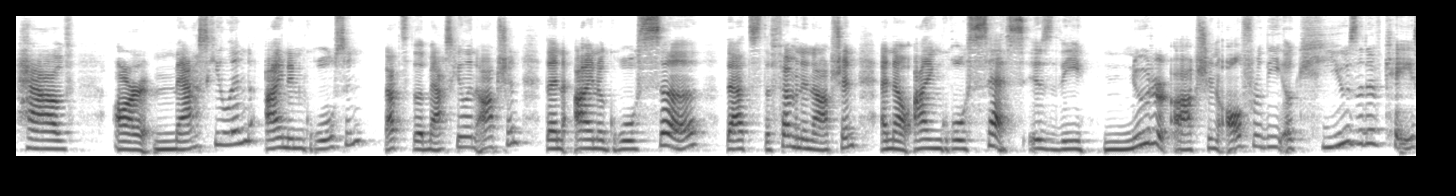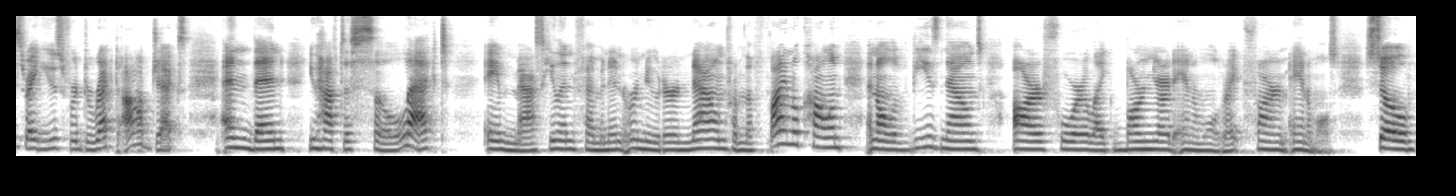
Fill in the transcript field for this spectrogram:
have our masculine, einen großen, that's the masculine option. Then eine große, that's the feminine option. And now ein großes is the neuter option, all for the accusative case, right? Used for direct objects. And then you have to select a masculine, feminine, or neuter noun from the final column. And all of these nouns are for like barnyard animals, right? Farm animals. So,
